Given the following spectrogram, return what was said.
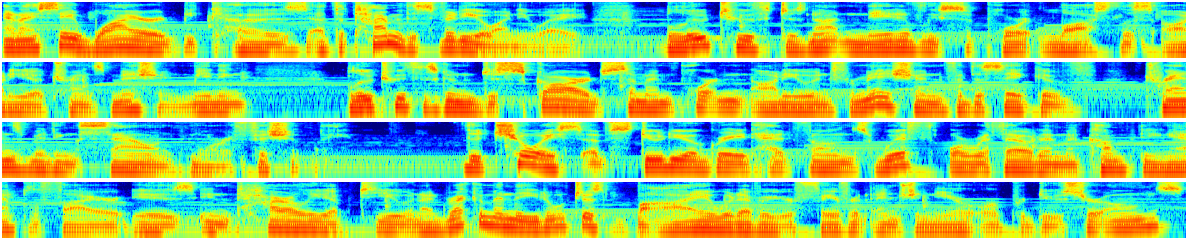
And I say wired because, at the time of this video anyway, Bluetooth does not natively support lossless audio transmission, meaning Bluetooth is going to discard some important audio information for the sake of transmitting sound more efficiently. The choice of studio grade headphones with or without an accompanying amplifier is entirely up to you, and I'd recommend that you don't just buy whatever your favorite engineer or producer owns.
